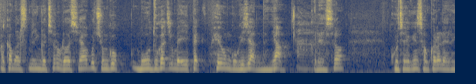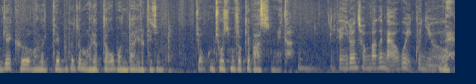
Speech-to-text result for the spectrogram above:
아까 말씀드린 것처럼 러시아하고 중국 모두가 지금 에이펙 회원국이지 않느냐. 아. 그래서 구체적인 성과를 내는 게 그 어느 때보다 좀 어렵다고 본다. 이렇게 좀 조금 조심스럽게 봤습니다. 일단 이런 전망은 나오고 있군요. 네.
